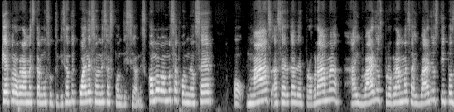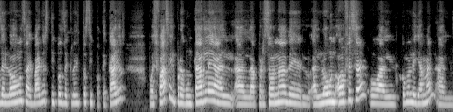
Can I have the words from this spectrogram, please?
qué programa estamos utilizando y cuáles son esas condiciones. ¿Cómo vamos a conocer o más acerca del programa. Hay varios programas, hay varios tipos de loans, hay varios tipos de créditos hipotecarios. Pues fácil, preguntarle al, a la persona del loan officer o al, ¿cómo le llaman? Al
